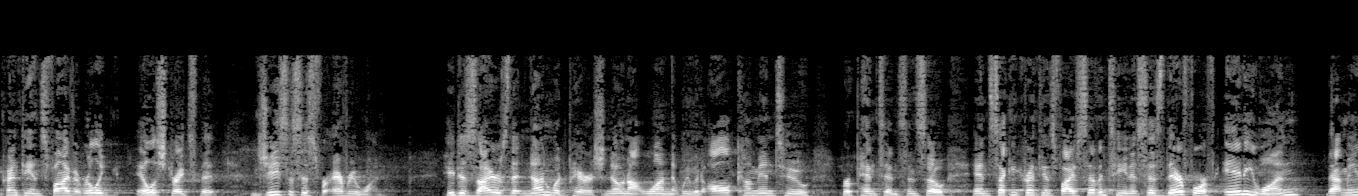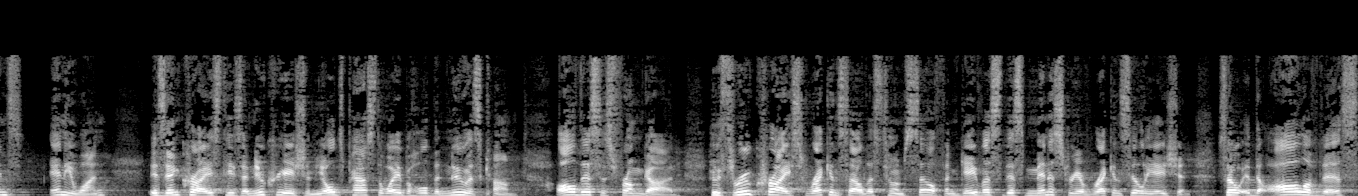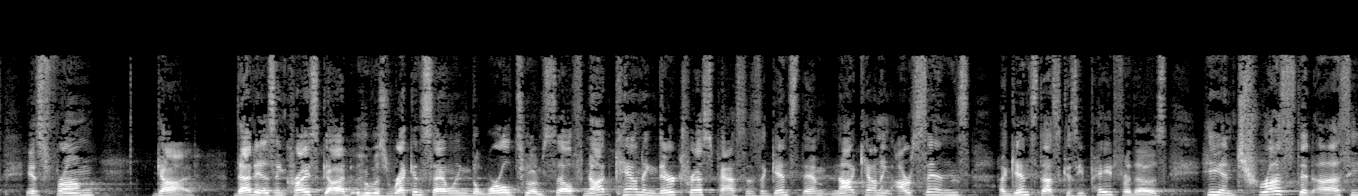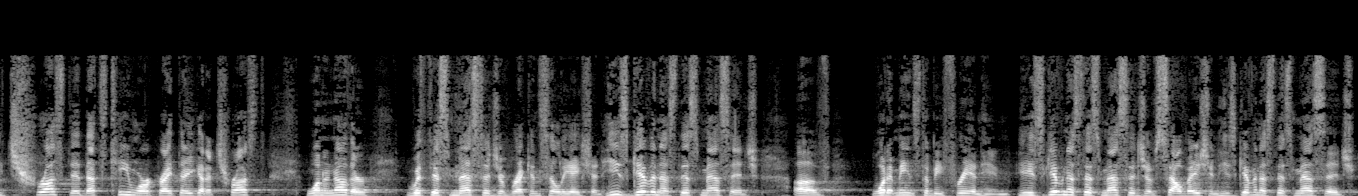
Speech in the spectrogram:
Corinthians 5, it really illustrates that Jesus is for everyone. He desires that none would perish, no, not one, that we would all come into repentance. And so in 2 Corinthians 5:17 it says, "Therefore if anyone, that means anyone, is in Christ, he's a new creation. The old's passed away, behold the new has come." All this is from God, who through Christ reconciled us to himself and gave us this ministry of reconciliation. So all of this is from God. That is, in Christ God, who was reconciling the world to himself, not counting their trespasses against them, not counting our sins against us, because he paid for those. He entrusted us, he trusted, that's teamwork right there. You got to trust one another with this message of reconciliation. He's given us this message of what it means to be free in Him. He's given us this message of salvation. He's given us this message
